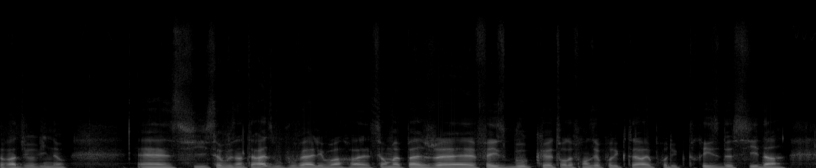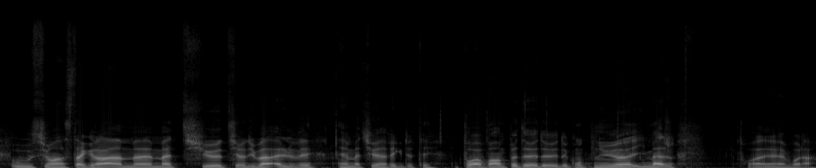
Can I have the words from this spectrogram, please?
Radio Vino, euh, si ça vous intéresse, vous pouvez aller voir euh, sur ma page euh, Facebook Tour de France des producteurs et productrices de cidre ou sur Instagram Mathieu-LV, Mathieu avec deux T, pour avoir un peu de, de, contenu image, pour voilà,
